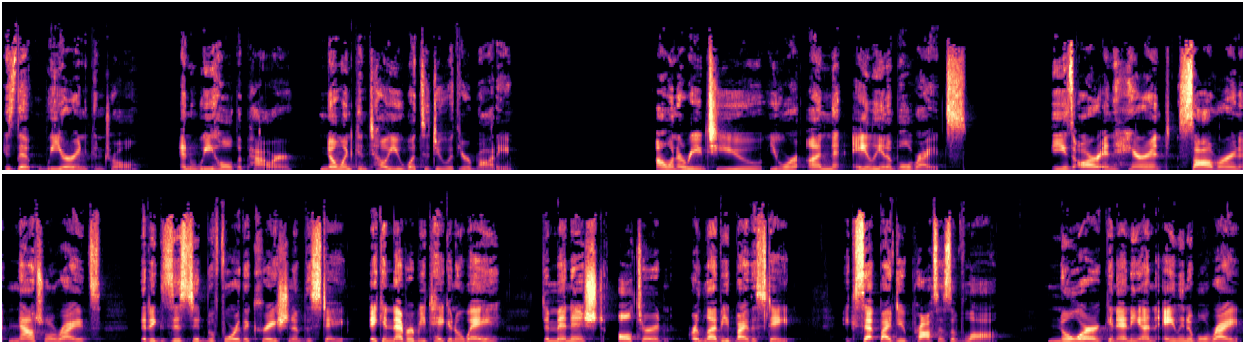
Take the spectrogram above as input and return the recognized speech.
is that we are in control and we hold the power. No one can tell you what to do with your body. I want to read to you your unalienable rights. These are inherent, sovereign, natural rights that existed before the creation of the state. They can never be taken away, diminished, altered, or levied by the state, except by due process of law. Nor can any unalienable right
